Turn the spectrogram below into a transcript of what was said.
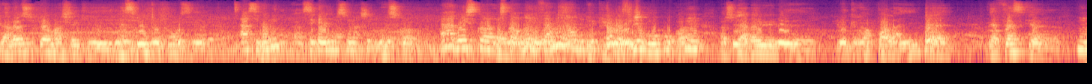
Il y avait un supermarché qui m'inspire beaucoup aussi. Asigame C'est quel supermarché Louis Score. Ah, oui, Score. Score, non, il est fermé hein, depuis peu. il m'inspire beaucoup, quoi. Mm. Parce qu'il y avait eu le, le grand Paul Haï, des, fresques euh, Mm.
